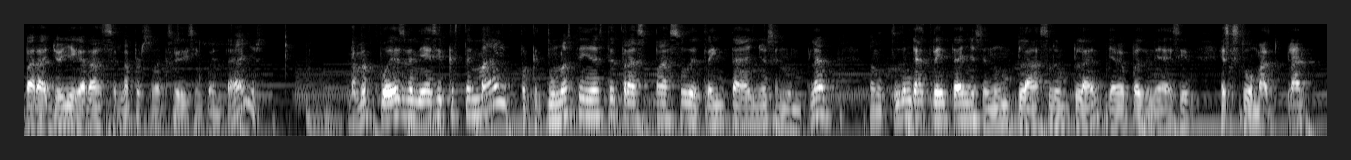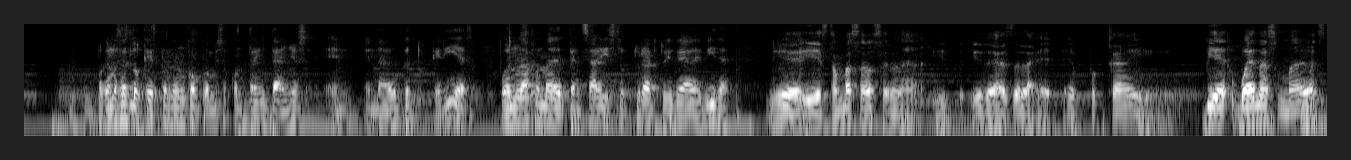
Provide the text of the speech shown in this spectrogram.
para yo llegar a ser la persona que soy de 50 años. No me puedes venir a decir que estoy mal, porque tú no has tenido este traspaso de 30 años en un plan. Cuando tú tengas 30 años en un plazo de un plan, ya me puedes venir a decir, es que estuvo mal tu plan. Porque no sabes lo que es tener un compromiso con 30 años en, en algo que tú querías, o en una forma de pensar y estructurar tu idea de vida. Y, y están basados en las ideas de la e- época y bien, buenas o malas,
